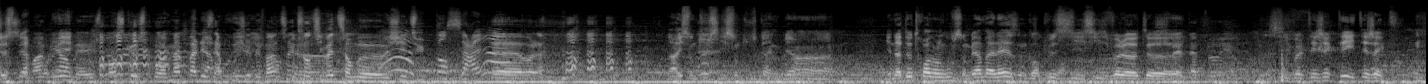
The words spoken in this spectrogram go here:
J'espère pour bien, mais je pense que je pourrais même pas les approcher de 25 cm sans me chier dessus. T'en sais rien Euh, voilà. Non, ils, sont tous, ils sont tous quand même bien. Il y en a deux trois dans le groupe qui sont bien balèzes, donc en plus, s'ils s'ils veulent te. S'ils veulent t'éjecter, ils t'éjectent.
